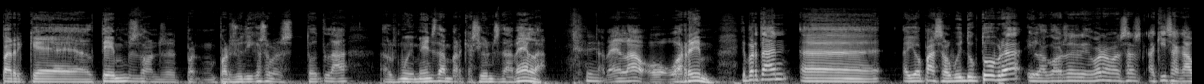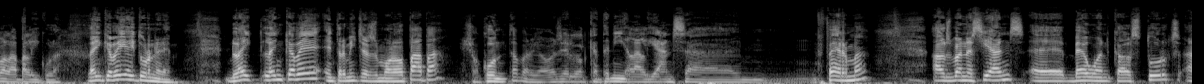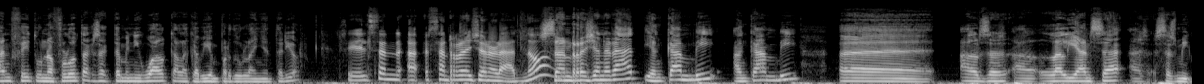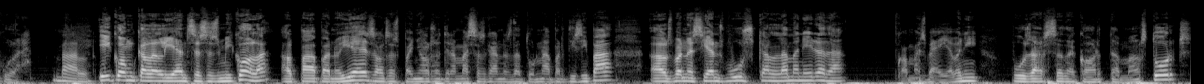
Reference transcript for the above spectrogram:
perquè el temps doncs, per- perjudica sobretot la, els moviments d'embarcacions de vela Sí. vela o, o a rem. I per tant, eh, allò passa el 8 d'octubre i la cosa, és, bueno, aquí s'acaba la pel·lícula. L'any que ve ja hi tornarem. L'any que ve, entre mitges es mor el papa, això compta, perquè llavors era el que tenia l'aliança mm, ferma, els venecians eh, veuen que els turcs han fet una flota exactament igual que la que havien perdut l'any anterior. Sí, ells s'han eh, regenerat, no? S'han regenerat i en canvi, en canvi, eh, l'aliança es- s'esmicolarà. Val. I com que l'aliança s'esmicola, el papa no hi és, els espanyols no tenen masses ganes de tornar a participar, els venecians busquen la manera de, com es veia venir, posar-se d'acord amb els turcs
